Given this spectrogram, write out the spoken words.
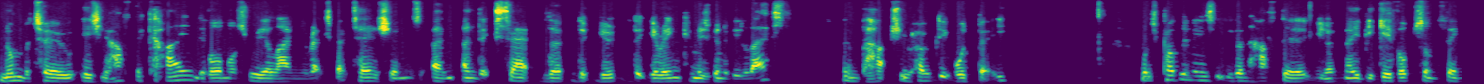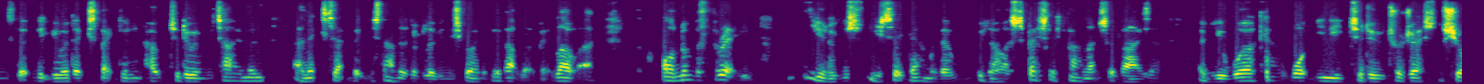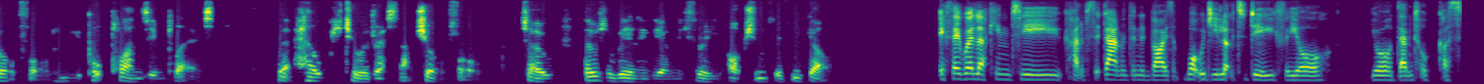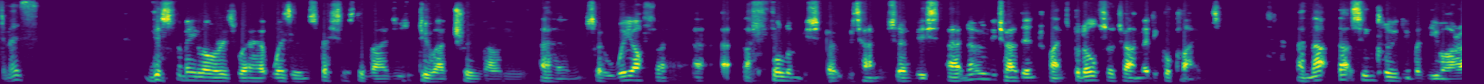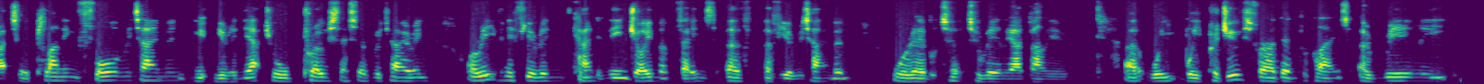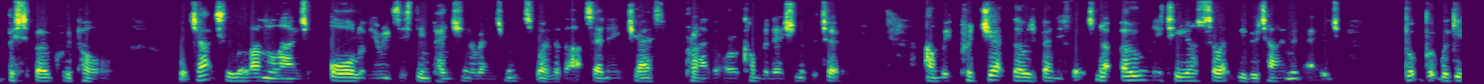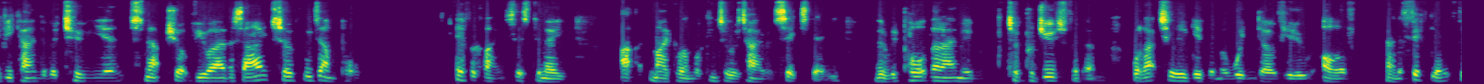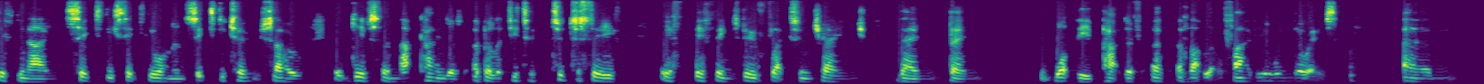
Number two is you have to kind of almost realign your expectations and, and accept that, that, your, that your income is going to be less than perhaps you hoped it would be, which probably means that you're going to have to, you know, maybe give up some things that, that you had expected and hoped to do in retirement and accept that your standard of living is going to be that little bit lower. Or number three, you know, you, you sit down with a, you know, a specialist financial advisor and you work out what you need to do to address the shortfall and you put plans in place that help you to address that shortfall. So those are really the only three options that you've got. If they were looking to kind of sit down with an advisor, what would you look to do for your your dental customers? This for me, Laura, is where Wesleyan specialist advisors do add true value. Um, so we offer a, a, full and bespoke retirement service, uh, not only to our dental clients, but also to our medical clients and that that's included whether you are actually planning for retirement, you, you're in the actual process of retiring, or even if you're in kind of the enjoyment phase of, of your retirement, we're able to, to really add value. Uh, we, we produce for our dental clients a really bespoke report, which actually will analyse all of your existing pension arrangements, whether that's NHS, private, or a combination of the two. And we project those benefits not only to your selected retirement age, but but we give you kind of a two year snapshot view either side. So, for example, if a client says to me, uh, Michael, I'm looking to retire at 60, the report that I'm able to produce for them will actually give them a window view of kind of 58, 59, 60, 61, and 62. So it gives them that kind of ability to, to, to see if, if, things do flex and change, then then what the impact of, of, of that little five year window is. Um,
